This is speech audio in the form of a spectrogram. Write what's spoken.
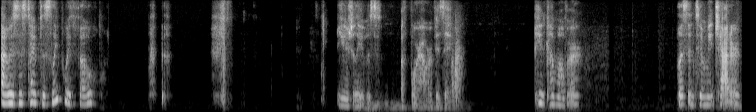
I was his type to sleep with, though. Usually it was a four hour visit. He'd come over listen to me chatter,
